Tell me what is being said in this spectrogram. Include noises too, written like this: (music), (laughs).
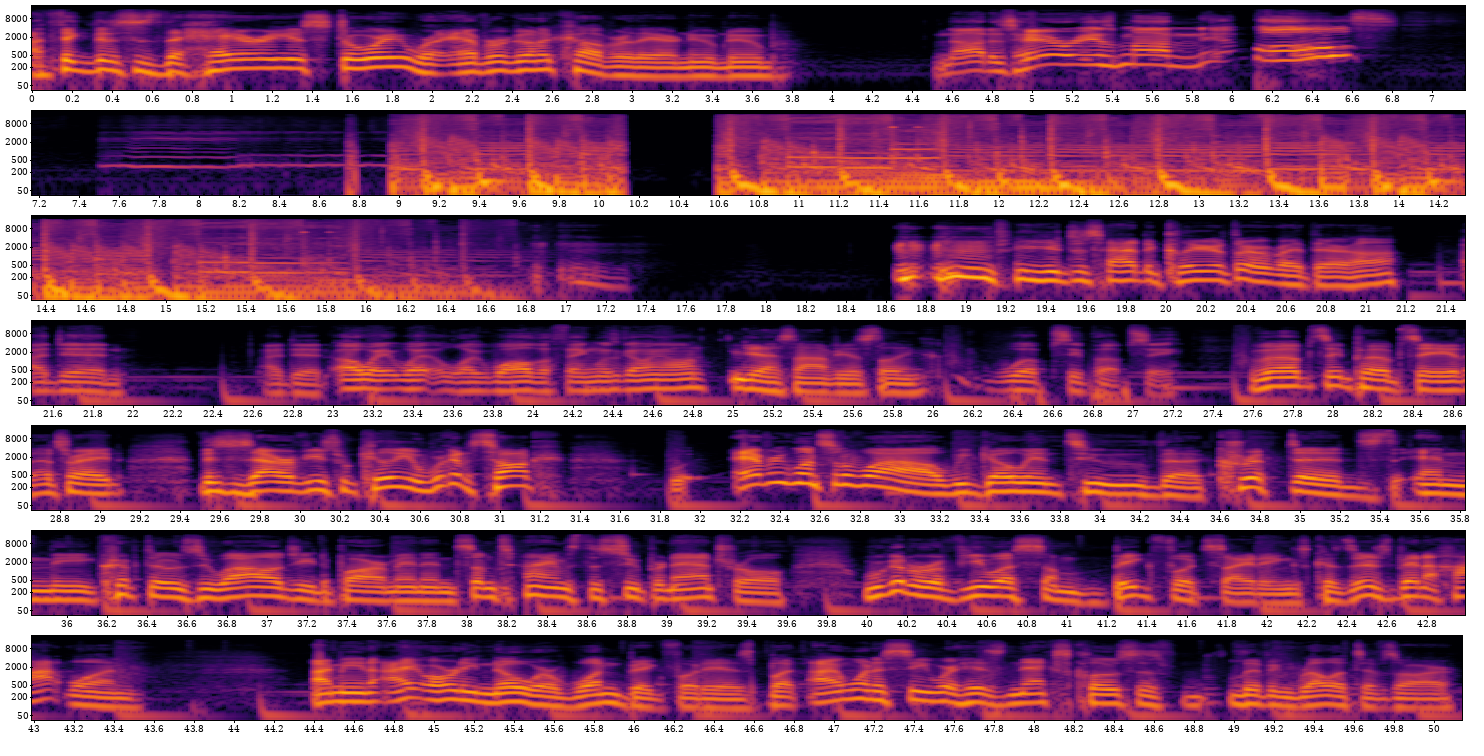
I think this is the hairiest story we're ever gonna cover there, noob noob. Not as hairy as my nipples. (clears throat) you just had to clear your throat right there, huh? I did. I did. Oh wait, what? Like while the thing was going on? Yes, obviously. Whoopsie pupsie. Whoopsie poopsie. That's right. This is our reviews will kill you. We're gonna talk. Every once in a while, we go into the cryptids and the cryptozoology department, and sometimes the supernatural. We're gonna review us some Bigfoot sightings because there's been a hot one. I mean, I already know where one Bigfoot is, but I want to see where his next closest living relatives are.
